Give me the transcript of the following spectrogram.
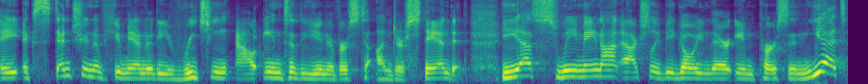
a extension of humanity reaching out into the universe to understand it. Yes, we may not actually be going there in person yet,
